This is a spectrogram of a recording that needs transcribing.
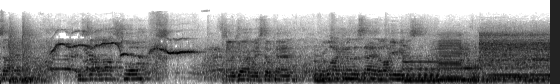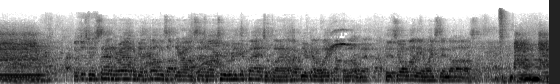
This is our last tour. So enjoy it while you still can. From what I can understand, a lot of you we just have just been standing around with your thumbs up your asses while two really good bands are playing. I hope you're going to wake up a little bit because your money are wasting, not ours.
